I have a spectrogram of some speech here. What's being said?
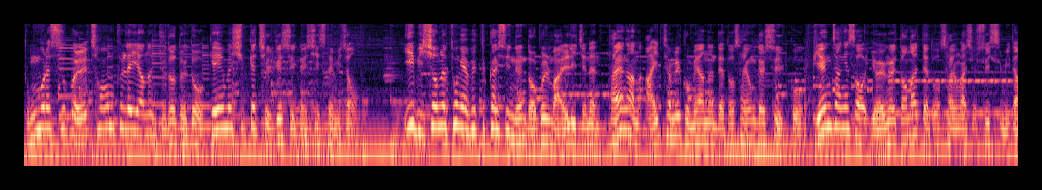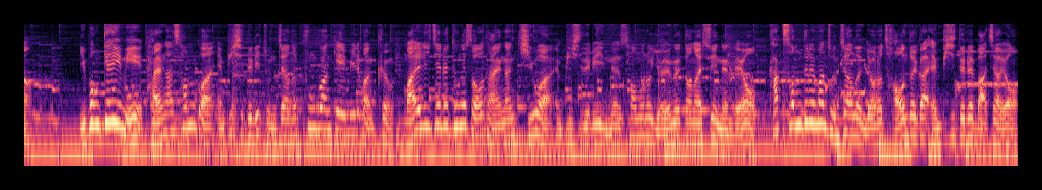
동물의 숲을 처음 플레이하는 유저들도 게임을 쉽게 즐길 수 있는 시스템이죠 이 미션을 통해 획득할 수 있는 너굴 마일리지는 다양한 아이템을 구매하는 데도 사용될 수 있고 비행장에서 여행을 떠날 때도 사용하실 수 있습니다. 이번 게임이 다양한 섬과 NPC들이 존재하는 풍부한 게임인 만큼 마일리지를 통해서 다양한 기와 NPC들이 있는 섬으로 여행을 떠날 수 있는데요. 각 섬들에만 존재하는 여러 자원들과 NPC들을 맞이하여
